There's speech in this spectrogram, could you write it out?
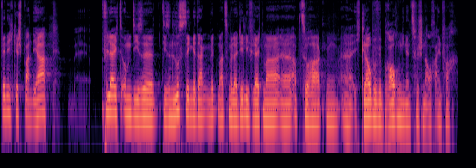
bin ich gespannt. Ja, vielleicht um diese, diesen lustigen Gedanken mit Mats Müller-Deli vielleicht mal äh, abzuhaken. Äh, ich glaube, wir brauchen ihn inzwischen auch einfach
